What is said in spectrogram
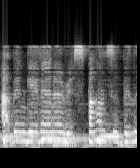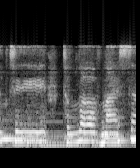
I've been given a responsibility to love myself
